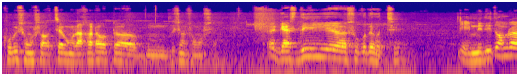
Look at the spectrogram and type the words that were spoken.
খুবই সমস্যা হচ্ছে এবং রাখাটাও একটা ভীষণ সমস্যা। গ্যাস দিয়েই শুকোতে হচ্ছে। এমনিতেই তো আমরা,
